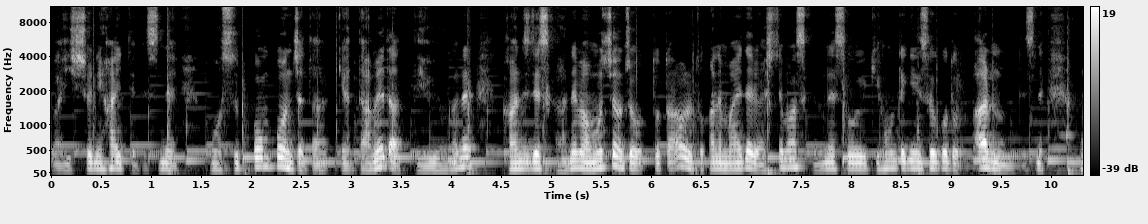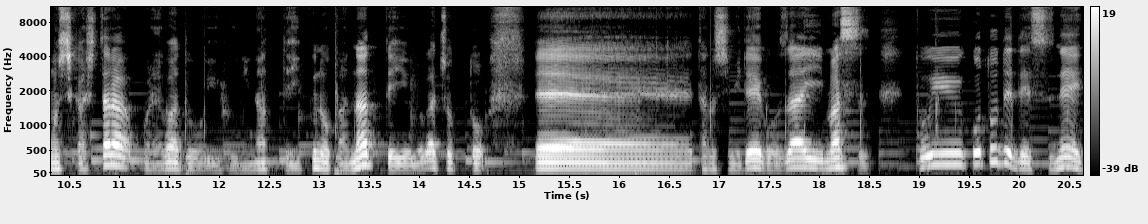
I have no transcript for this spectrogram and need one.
が一緒に入ってですね、もうすっぽんぽんじゃダメだっていうようなね、感じですからね、まあもちろんちょっとタオルとかね、巻いたりはしてますけどね、そういう基本的にそういうことがあるのでですね、もしかしたらこれはどういう風になっていくのかなっていうのがちょっと、えーー、楽しみでございます。ということでですね、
